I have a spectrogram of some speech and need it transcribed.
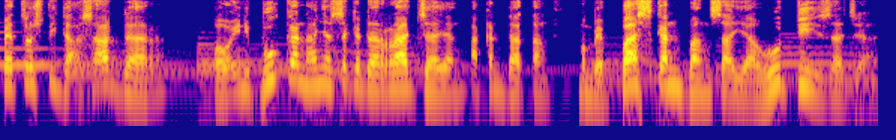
Petrus tidak sadar bahwa ini bukan hanya sekedar raja yang akan datang membebaskan bangsa Yahudi saja.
